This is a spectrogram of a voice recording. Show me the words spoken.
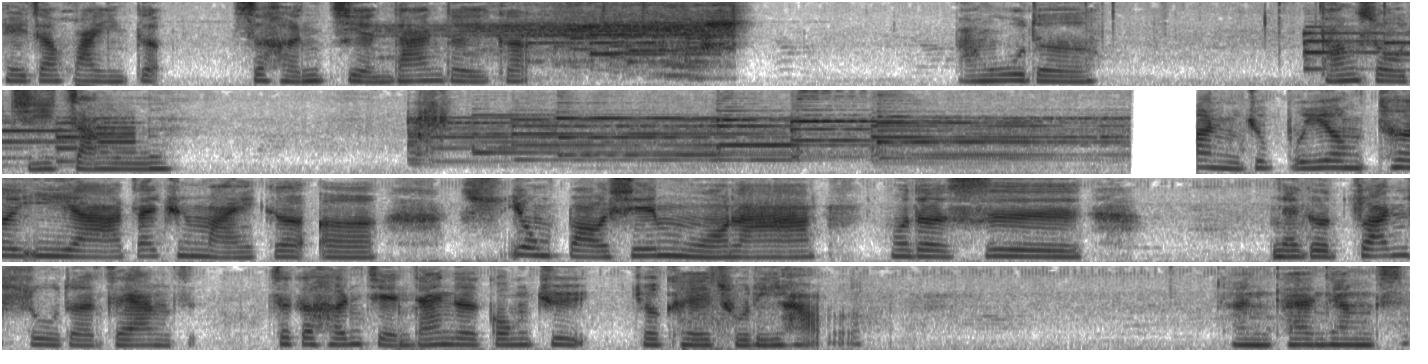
可以再换一个，是很简单的一个防污的防手机脏污。那你就不用特意啊，再去买一个呃，用保鲜膜啦，或者是那个专属的这样子，这个很简单的工具就可以处理好了。看看这样子。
